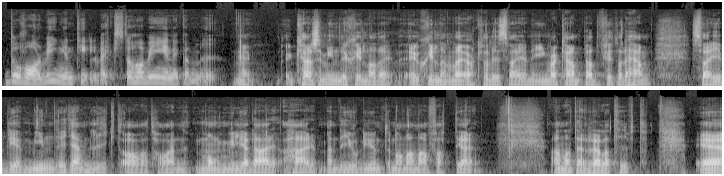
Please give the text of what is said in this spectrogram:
då har vi ingen tillväxt, då har vi ingen ekonomi. Nej. Kanske mindre skillnader. Eh, skillnaderna ökade i Sverige när Ingvar Kamprad flyttade hem. Sverige blev mindre jämlikt av att ha en mångmiljardär här, men det gjorde ju inte någon annan fattigare annat än relativt. Eh,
